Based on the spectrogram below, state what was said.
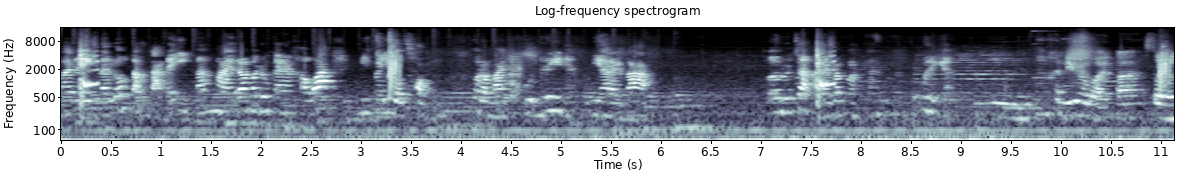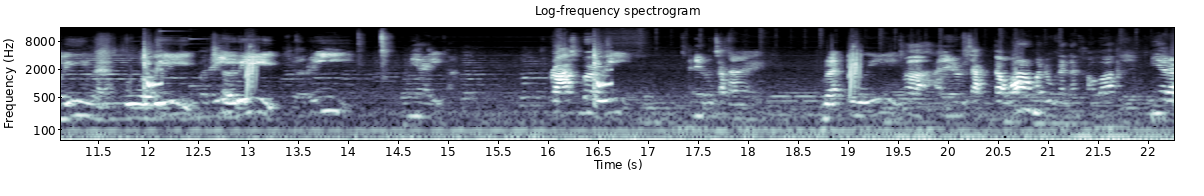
มะเร็งและโรคต่างๆ ได้อีกมากมาย เรามาดูกันนะคะว่า มีประโยชน์ของผลไม้ตระกูลรี่เนี่ยมีอะไรบ้าง เออรู้จักอะไรบ้างก่อนนะพูดอย่างเงี้ย คันนี้บ่อยๆก็สตรอเบอรี่ไหมบลูเบอรี่ Blueberry เชอร์รี่เชอร์รี่มีอะไรอีกอะราสเบอร์รี่อันนี้รู้จักใช่แบล็คเบอร์รี่อ่าอันนี้รู้จักแต่ว่าเรามาดูกันนะคะว่า มีอะไร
